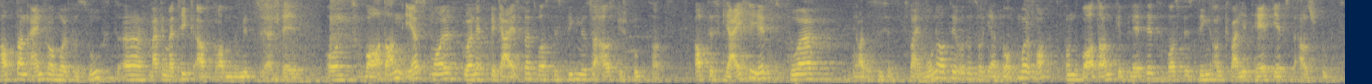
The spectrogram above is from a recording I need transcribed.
habe dann einfach mal versucht, äh, Mathematikaufgaben damit zu erstellen. Und war dann erstmal gar nicht begeistert, was das Ding mir so ausgespuckt hat. Habe das Gleiche jetzt vor, ja, das ist jetzt zwei Monate oder so her, nochmal gemacht und war dann geblättet, was das Ding an Qualität jetzt ausspuckt.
